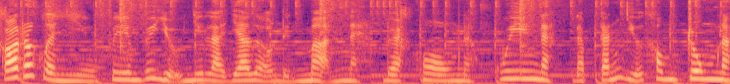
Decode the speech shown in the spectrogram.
Có rất là nhiều phim ví dụ như là Gia lộ định mệnh nè, Đoạt hồn nè, Quyên nè, Đập cánh giữa không trung nè.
